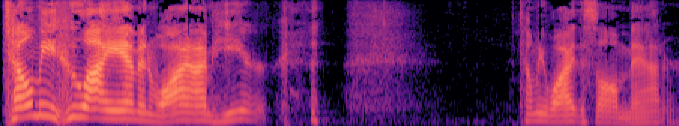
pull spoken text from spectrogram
Tell me who I am and why I'm here. Tell me why this all matters.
